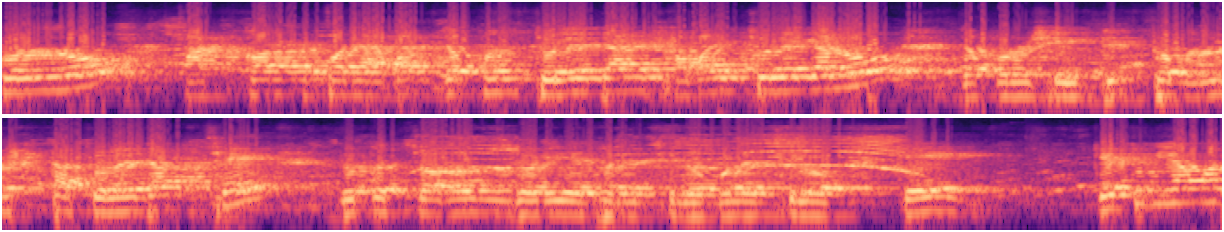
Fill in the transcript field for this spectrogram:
করল, পাঠ করার পরে আবার যখন চলে যায়, সবাই চলে গেল, যখন সেই বৃদ্ধ মানুষটা চলে যাচ্ছে, দুটো চরণ জড়িয়ে ধরেছিল, বলেছিল, কে কে তুমি আমার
